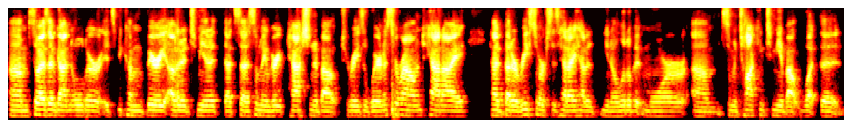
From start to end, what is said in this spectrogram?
Um, so as I've gotten older, it's become very evident to me that that's uh, something I'm very passionate about to raise awareness around. Had I had better resources, had I had a you know a little bit more um, someone talking to me about what the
